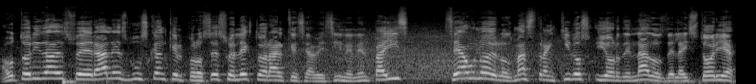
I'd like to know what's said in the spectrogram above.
Autoridades federales buscan que el proceso electoral que se avecina en el país sea uno de los más tranquilos y ordenados de la historia.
